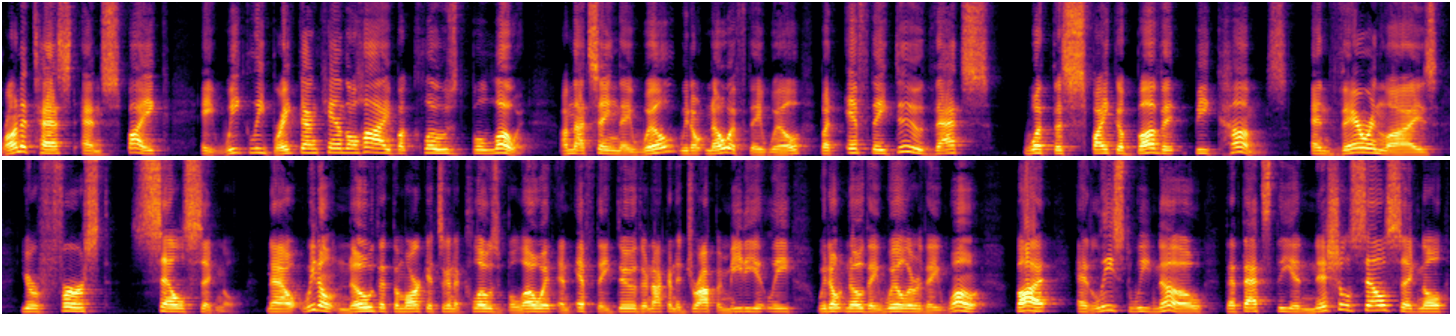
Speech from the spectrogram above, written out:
run a test and spike a weekly breakdown candle high, but closed below it. I'm not saying they will. We don't know if they will, but if they do, that's what the spike above it becomes. And therein lies your first sell signal. Now, we don't know that the market's going to close below it, and if they do, they're not going to drop immediately. We don't know they will or they won't, but at least we know that that's the initial sell signal.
